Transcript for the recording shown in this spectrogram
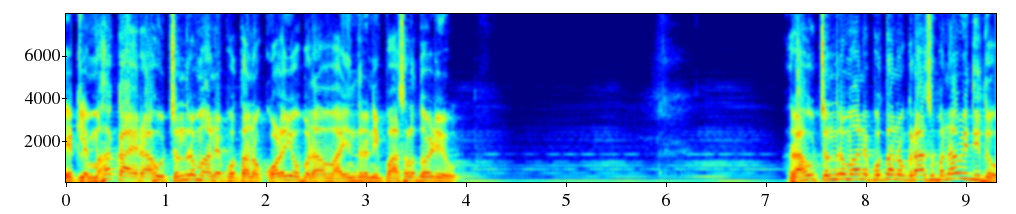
એટલે મહાકાય રાહુ ચંદ્રમાને પોતાનો કોળિયો બનાવવા ઇન્દ્રની પાછળ દોડ્યો. રાહુ ચંદ્રમાને પોતાનો ગ્રાસ બનાવી દીધો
